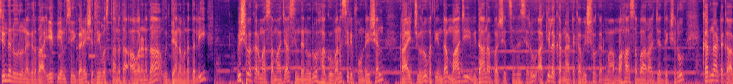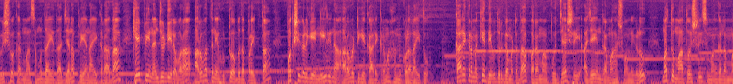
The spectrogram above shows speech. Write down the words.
ಸಿಂಧನೂರು ನಗರದ ಎಪಿಎಂಸಿ ಗಣೇಶ ದೇವಸ್ಥಾನದ ಆವರಣದ ಉದ್ಯಾನವನದಲ್ಲಿ ವಿಶ್ವಕರ್ಮ ಸಮಾಜ, ಸಿಂಧನೂರು ಹಾಗೂ ವನಸಿರಿ ಫೌಂಡೇಶನ್, ರಾಯಚೂರು ವತಿಯಿಂದ ಮಾಜಿ ವಿಧಾನ ಪರಿಷತ್ ಸದಸ್ಯರು, ಅಖಿಲ ಕರ್ನಾಟಕ ವಿಶ್ವಕರ್ಮ ಮಹಾಸಭಾ ರಾಜ್ಯಾಧ್ಯಕ್ಷರು, ಕರ್ನಾಟಕ ವಿಶ್ವಕರ್ಮ ಸಮುದಾಯದ ಜನಪ್ರಿಯ ನಾಯಕರಾದ ಕೆಪಿ ನಂಜುಂಡಿರವರ ಅರವತ್ತನೇ ಹುಟ್ಟುಹಬ್ಬದ ಪ್ರಯುಕ್ತ ಪಕ್ಷಿಗಳಿಗೆ ನೀರಿನ ಅರವಟಿಗೆ ಕಾರ್ಯಕ್ರಮ ಹಮ್ಮಿಕೊಳ್ಳಲಾಯಿತು. ಕಾರ್ಯಕ್ರಮಕ್ಕೆ ದೇವದುರ್ಗ ಮಠದ ಪರಮ ಪೂಜ್ಯ ಶ್ರೀ ಅಜಯೇಂದ್ರ ಮಹಾಸ್ವಾಮಿಗಳು ಮತ್ತು ಮಾತೋಶ್ರೀ ಸುಮಂಗಲಮ್ಮ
